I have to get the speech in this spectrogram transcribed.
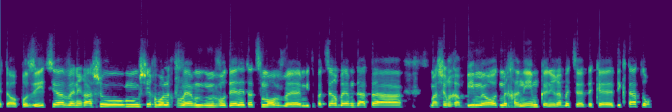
את האופוזיציה, ונראה שהוא ממשיך והולך ומבודד את עצמו ומתבצר בעמדת ה, מה שרבים מאוד מכנים כנראה בצדק דיקטטור.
